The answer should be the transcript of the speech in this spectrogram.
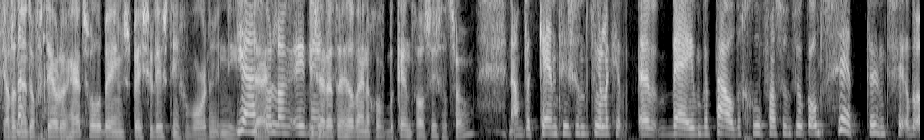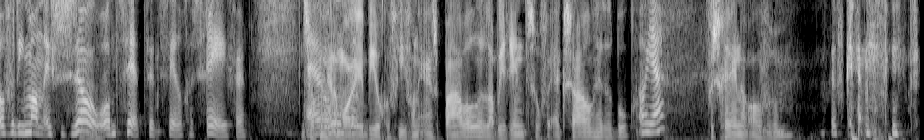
Je had het nou, net over Theodor Herzl, daar ben je een specialist in geworden in die ja, tijd. Zo lang, je zei dat er heel weinig over bekend was, is dat zo? Nou, bekend is er natuurlijk, uh, bij een bepaalde groep was er natuurlijk ontzettend veel. Over die man is zo ja. ontzettend veel geschreven. Er is ook uh, een hele mooie biografie van Ernst Pabel, Labyrinth of Exile heet het boek. Oh ja? Verschenen over hem. Dat ken ik niet.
